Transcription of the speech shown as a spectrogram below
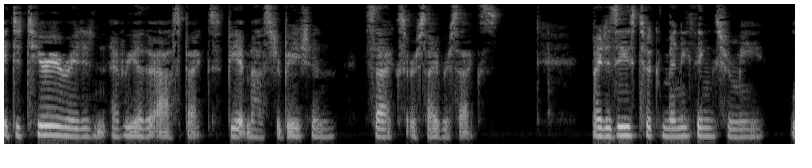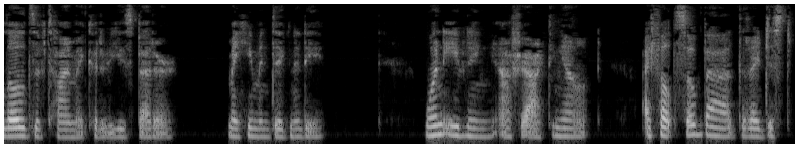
It deteriorated in every other aspect, be it masturbation, sex, or cybersex. My disease took many things from me, loads of time I could have used better, my human dignity. One evening, after acting out, I felt so bad that I just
